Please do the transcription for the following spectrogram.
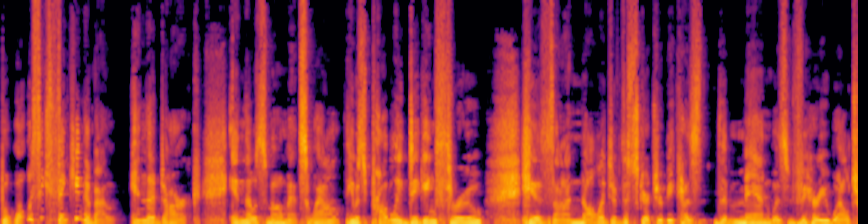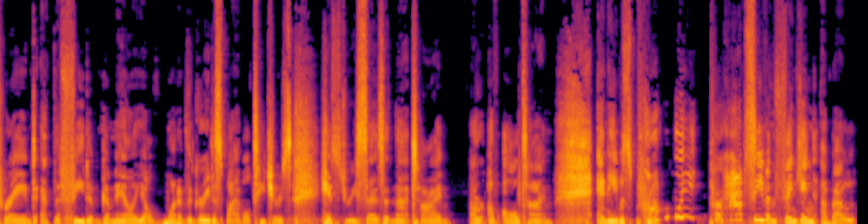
But what was he thinking about in the dark in those moments? Well, he was probably digging through his uh, knowledge of the scripture because the man was very well trained at the feet of Gamaliel, one of the greatest Bible teachers history says in that time or of all time. And he was probably perhaps even thinking about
